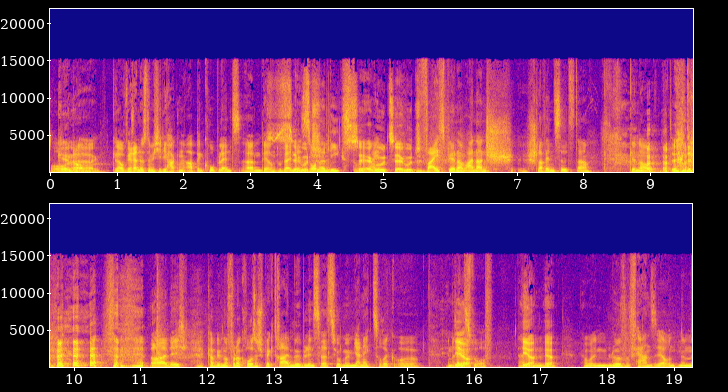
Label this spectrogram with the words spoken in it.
Und, Genau. Äh, genau, wir rennen uns nämlich hier die Hacken ab in Koblenz, ähm, während du da in Sehr der gut. Sonne liegst. Sehr gut, sehr gut. Weißbier dem anderen sch schlawenzelst da. Genau. Ah, nee, ich kam eben noch von einer großen Spektralmöbelinstallation mit dem Janek zurück äh, in. Rendsdorf. Ja, haben- ja. Mit einem Löwe-Fernseher und, einem,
